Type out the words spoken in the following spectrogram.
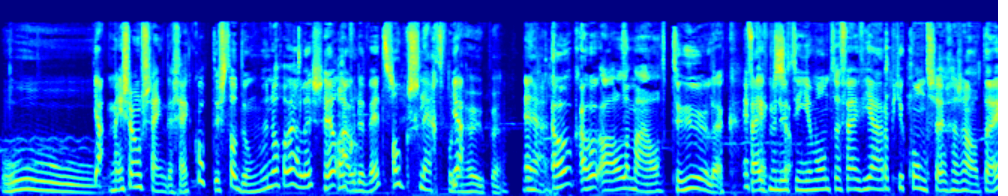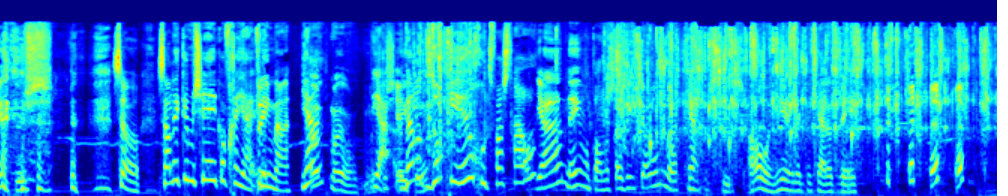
Oeh. Ja, mijn zoons zijn er gek op, dus dat doen we nog wel eens. Heel Ook- ouderwets. Ook slecht voor Ja. de heupen. En ja. ook, ook allemaal, tuurlijk. Vijf minuten zo. in je mond en vijf jaar op je kont, zeggen ze altijd. Dus Zo, zal ik hem shaken of ga jij? prima. Ja? Ook, maar ook Ja, wel het dopje heel goed vasthouden? Ja, nee, want anders zit je onder. Ja, precies. Oh, heerlijk dat jij dat weet.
